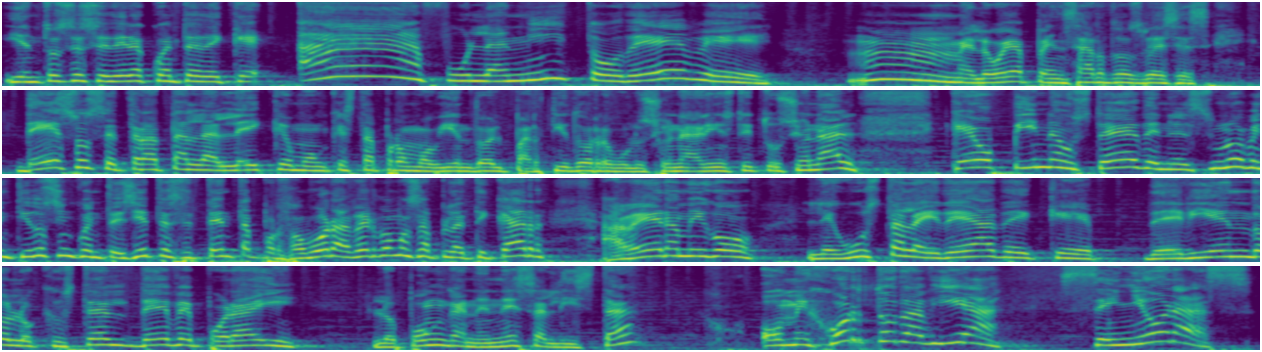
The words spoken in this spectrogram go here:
y entonces se diera cuenta de que, ah, fulanito debe Mm, me lo voy a pensar dos veces. De eso se trata la ley que Monque está promoviendo el Partido Revolucionario Institucional. ¿Qué opina usted en el 122-5770? Por favor, a ver, vamos a platicar. A ver, amigo, ¿le gusta la idea de que debiendo lo que usted debe por ahí, lo pongan en esa lista? O mejor todavía, señoras,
